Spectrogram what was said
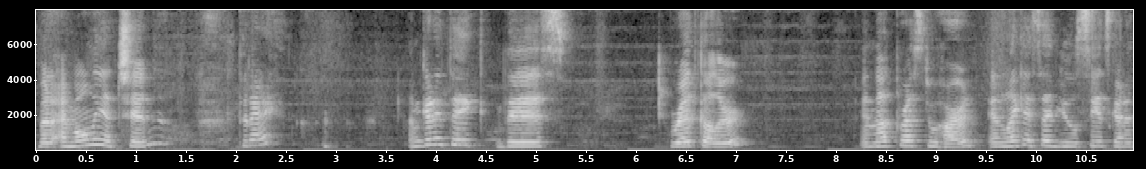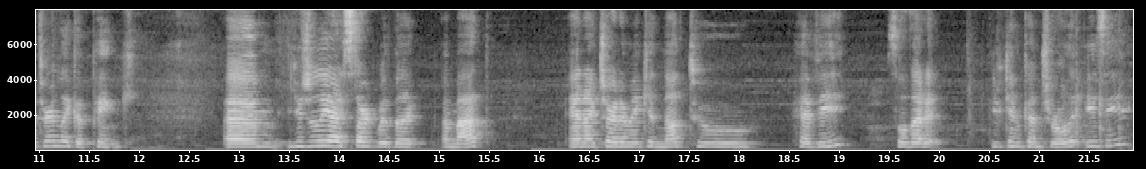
but I'm only a chin today. I'm gonna take this red color and not press too hard. And like I said you'll see it's gonna turn like a pink. Um, usually I start with a, a matte and I try to make it not too heavy so that it you can control it easy.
